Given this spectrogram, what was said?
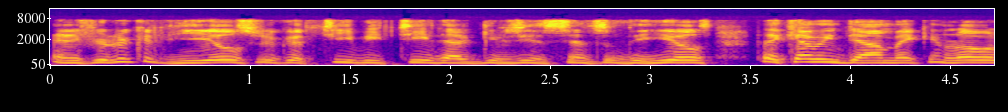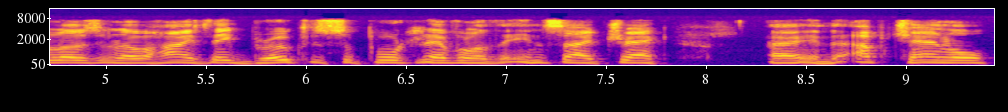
And if you look at yields, look at TBT, that gives you a sense of the yields. They're coming down, making lower lows and lower highs. They broke the support level of the inside track uh, in the up channel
